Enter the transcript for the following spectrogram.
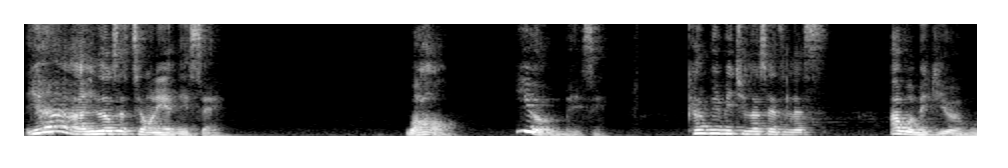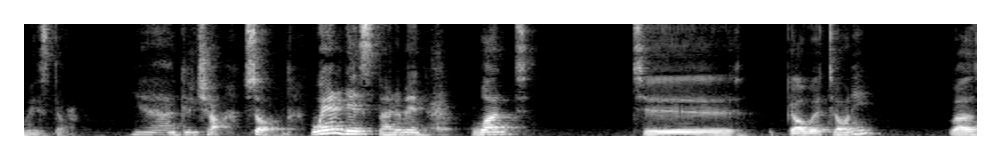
Yeah, he looks at Tony and he say, Wow, you're amazing. Can we meet in Los Angeles? I will make you a movie star. Yeah, good job. So, where did Spider-Man want to go with Tony? Well,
